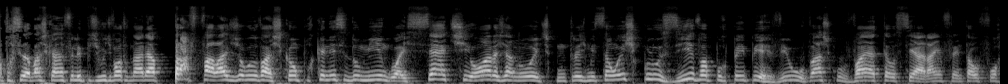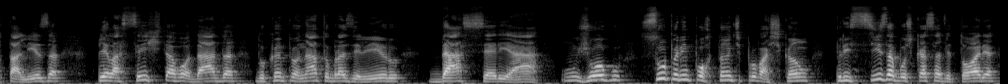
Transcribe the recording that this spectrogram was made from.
Fala, torcida vascaína, Felipe Tiru de volta na área para falar de jogo do Vascão, porque nesse domingo, às 7 horas da noite, com transmissão exclusiva por pay-per-view, o Vasco vai até o Ceará enfrentar o Fortaleza pela sexta rodada do Campeonato Brasileiro da Série A. Um jogo super importante para o Vascão, precisa buscar essa vitória,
